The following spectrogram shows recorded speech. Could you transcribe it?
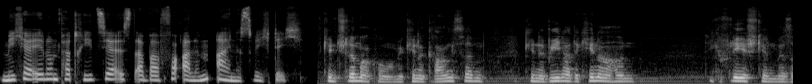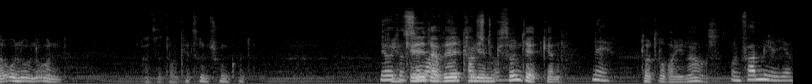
Michael und Patricia ist aber vor allem eines wichtig. Es kann schlimmer kommen, wenn Kinder krank sind, Kinder behinderte Kinder haben, die gepflegt werden müssen und und und. Also da geht es uns schon gut. Ja, das Geld der Welt kann ihm Gesundheit geben. Nee. Darüber hinaus. Und Familie.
